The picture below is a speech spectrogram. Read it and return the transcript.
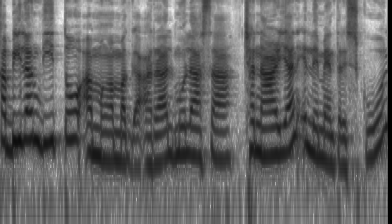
Kabilang dito ang mga mag-aaral mula sa Chanarian Elementary School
